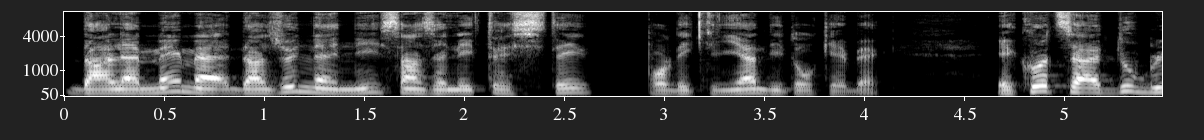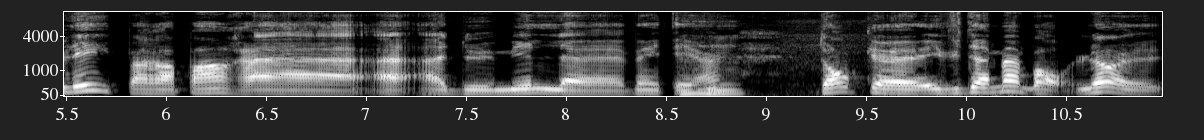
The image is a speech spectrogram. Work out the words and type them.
dans la même dans une année sans électricité pour les clients d'Hydro-Québec. Écoute, ça a doublé par rapport à, à, à 2021. Mhm. Donc, euh, évidemment, bon, là, euh,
